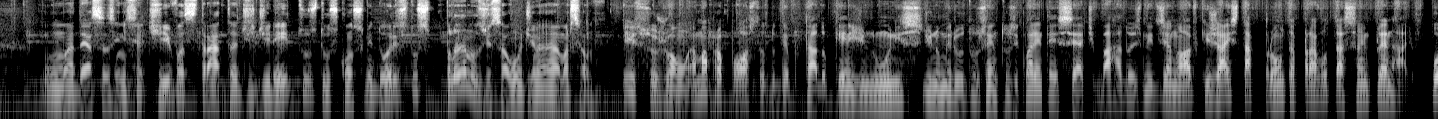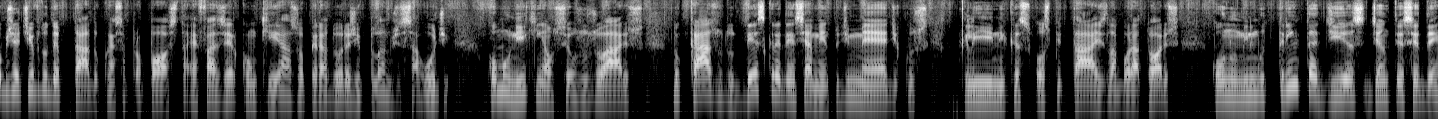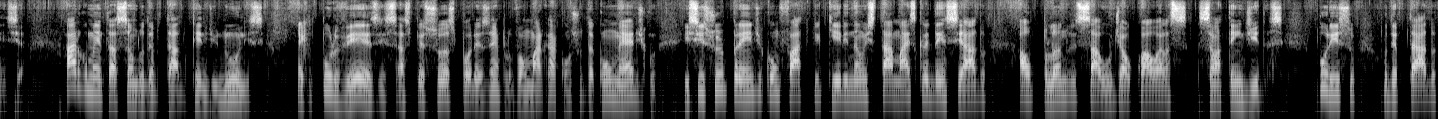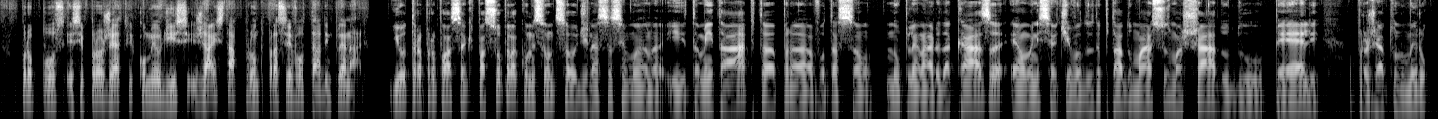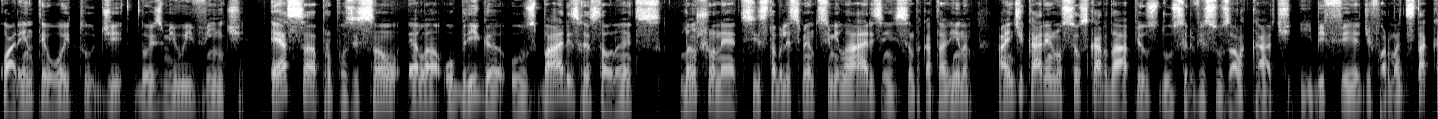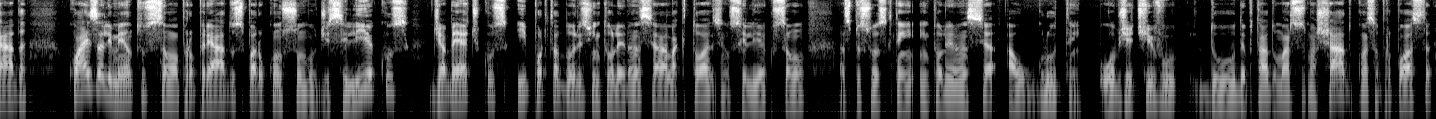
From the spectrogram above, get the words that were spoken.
Uma dessas iniciativas trata de direitos dos consumidores dos planos de saúde, né, Marcelo? Isso, João. É uma proposta do deputado Kennedy Nunes, de número 247-2019, que já está pronta para votação em plenário. O objetivo do deputado com essa proposta é fazer com que as operadoras de planos de saúde comuniquem aos seus usuários, no caso do descredenciamento de médicos, clínicas, hospitais, laboratórios, com no mínimo 30 dias de antecedência. A argumentação do deputado Kennedy Nunes é que, por vezes, as pessoas, por exemplo, vão marcar consulta com o médico e se surpreende com o fato de que ele não está mais credenciado ao plano de saúde ao qual elas são atendidas. Por isso, o deputado propôs esse projeto que, como eu disse, já está pronto para ser votado em plenário. E outra proposta que passou pela Comissão de Saúde nessa semana e também está apta para votação no plenário da Casa é uma iniciativa do deputado Márcio Machado, do PL, o projeto número 48 de 2020. Essa proposição, ela obriga os bares, restaurantes, lanchonetes e estabelecimentos similares em Santa Catarina a indicarem nos seus cardápios dos serviços à la carte e buffet, de forma destacada, quais alimentos são apropriados para o consumo de celíacos, diabéticos e portadores de intolerância à lactose. Os celíacos são as pessoas que têm intolerância ao glúten. O objetivo do deputado Márcio Machado com essa proposta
